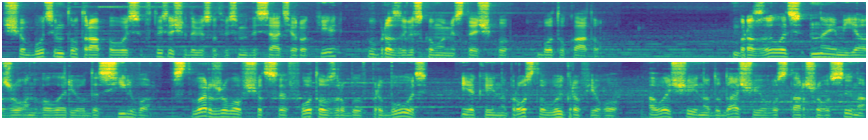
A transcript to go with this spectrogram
що буцімто трапилось в 1980-ті роки в бразильському містечку Ботукату. Бразилець на ім'я Жоан Валеріо де Сільва стверджував, що це фото зробив прибулець, який не просто викрав його, але ще й на додачу його старшого сина.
